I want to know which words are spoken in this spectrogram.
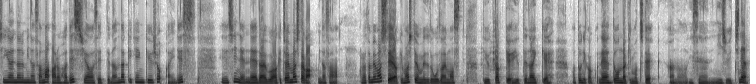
親愛なる皆様、アロハです。幸せってなんだっけ研究所、愛です。えー、新年ね、だいぶ明けちゃいましたが、皆さん、改めまして、明けましておめでとうございます。って言ったっけ？言ってないっけ？まあ、とにかくね、どんな気持ちで、あの、2021年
